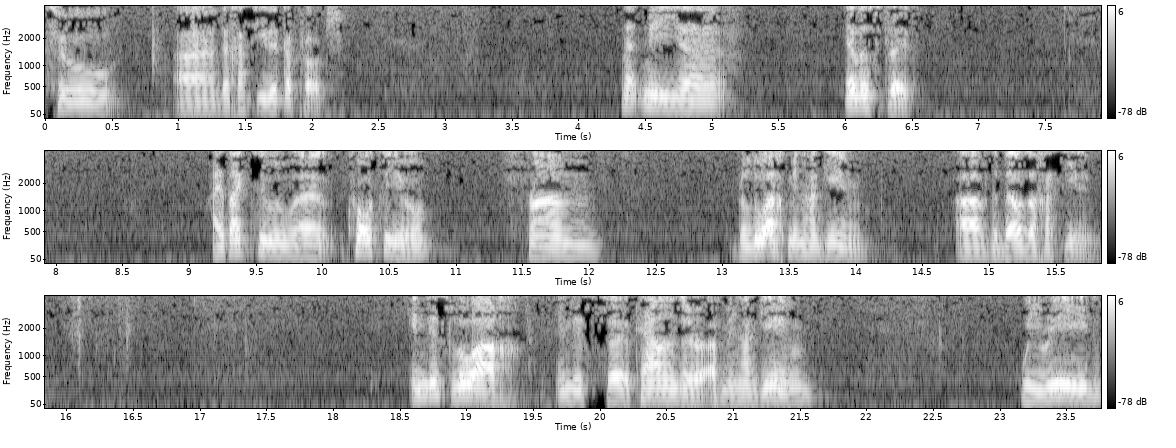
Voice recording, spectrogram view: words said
to uh, the Hasidic approach. Let me uh, illustrate I'd like to uh, quote to you from the Luach Minhagim of the Belzer Hasidim. In this Luach, in this uh, calendar of Minhagim, we read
